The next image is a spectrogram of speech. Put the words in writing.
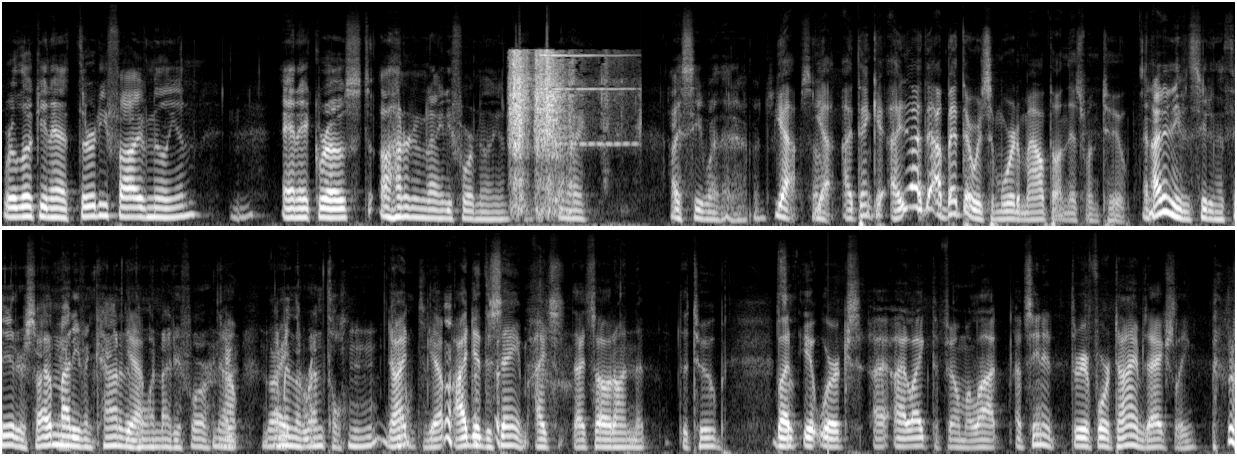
we're looking at 35 million, Mm-hmm. and it grossed 194 million. And I, I see why that happened. Yeah, So- yeah. I think I, I, I bet there was some word of mouth on this one too. And I didn't even see it in the theater, so I'm not even counted Yeah. in the 194. No, I, I'm in the rental. Mm-hmm. I, yep, I did the same. I saw it on the, the tube, but So- it works. I, I like the film a lot. I've seen it three or four times actually.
